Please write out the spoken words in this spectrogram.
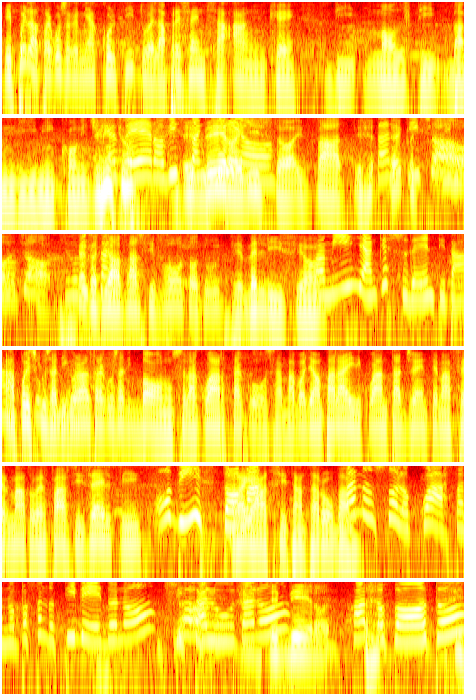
E poi l'altra cosa che mi ha colpito è la presenza anche di molti bambini con i È genitori. vero, ho visto È anch'io. vero, hai visto? Infatti. Ecco, Tantissimo. ciao, ciao. E visto continuano a farsi foto tutti, è bellissimo. Famiglie, anche studenti, tanti. Ah, poi scusa, dico un'altra cosa di bonus, la quarta cosa, ma vogliamo parlare di quanta gente mi ha fermato per farsi i selfie? Ho visto, ma- Ragazzi, tanta roba. ma, non solo qua, stanno passando, ti vedono, ti Ciao. salutano, È vero. fanno foto. Si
